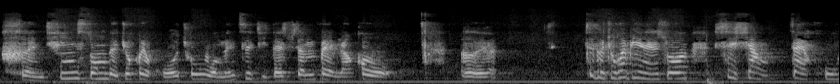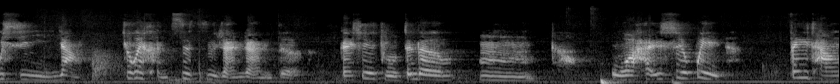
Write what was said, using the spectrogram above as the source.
很轻松的就会活出我们自己的身份，然后，呃。这个就会变成说，是像在呼吸一样，就会很自自然然的。感谢主，真的，嗯，我还是会非常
